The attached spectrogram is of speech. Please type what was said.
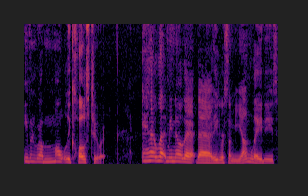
even remotely close to it. And that let me know that, that these were some young ladies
